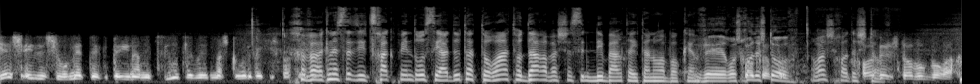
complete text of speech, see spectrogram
יש איזשהו נתק בין המציאות לבין מה שקורה לבית משפט. חבר הכנסת יצחק פינדרוס, יהדות התורה, תודה רבה שדיברת איתנו הבוקר. וראש חודש טוב. ראש חודש טוב. חודש טוב ומבורך.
